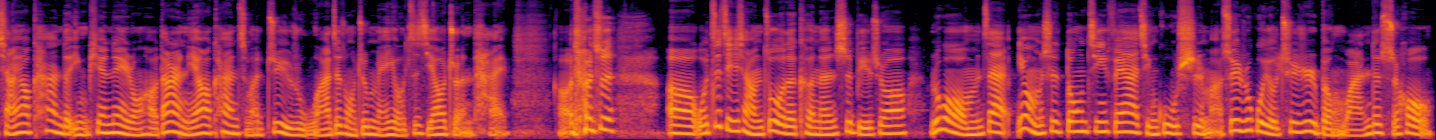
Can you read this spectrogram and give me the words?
想要看的影片内容哈。当然，你要看什么巨乳啊这种就没有，自己要转台。好，但是呃，我自己想做的可能是，比如说，如果我们在，因为我们是东京非爱情故事嘛，所以如果有去日本玩的时候。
